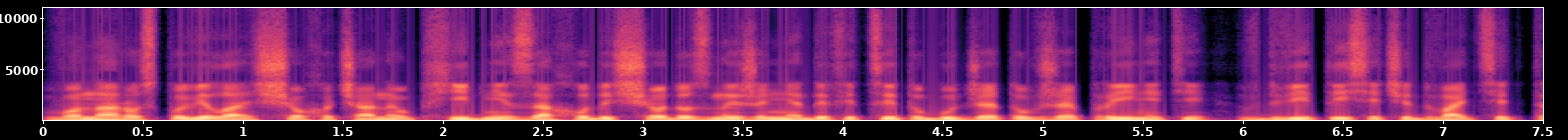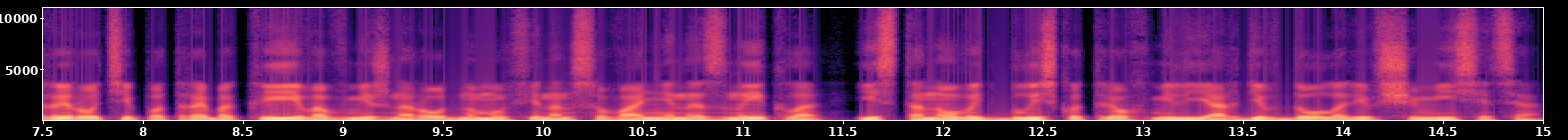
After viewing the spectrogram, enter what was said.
Вона розповіла, що хоча необхідні заходи щодо зниження дефіциту бюджету вже прийняті, в 2023 році потреба Києва в міжнародному фінансуванні не зникла і становить близько 3 мільярдів доларів щомісяця.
